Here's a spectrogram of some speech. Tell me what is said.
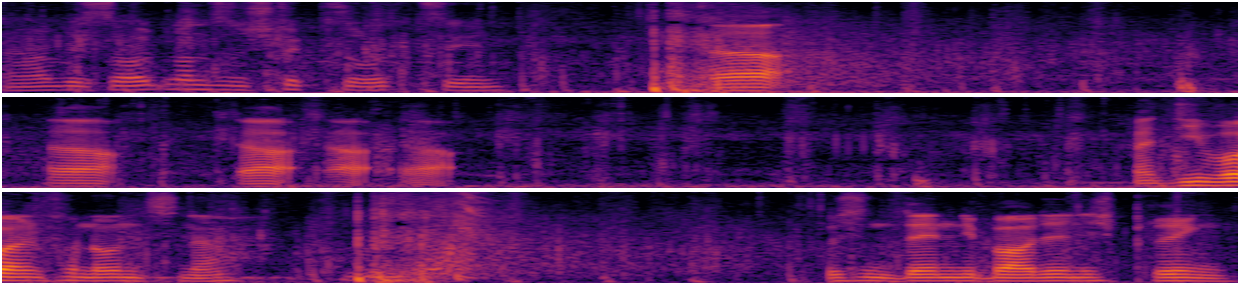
Ja, wir sollten uns ein Stück zurückziehen. Ja. Ja, ja, ja, ja. ja die wollen von uns, ne? Müssen denn die Baude nicht bringen.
